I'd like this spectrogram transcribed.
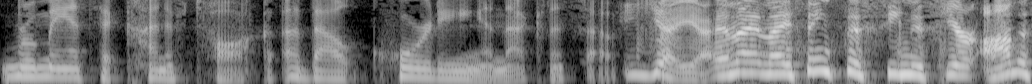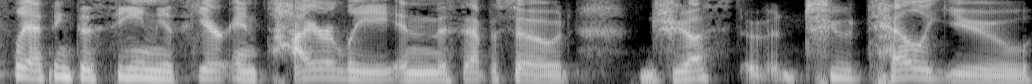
romantic kind of talk about courting and that kind of stuff. Yeah, yeah, and I, and I think the scene is here. Honestly, I think the scene is here entirely in this episode just to tell you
